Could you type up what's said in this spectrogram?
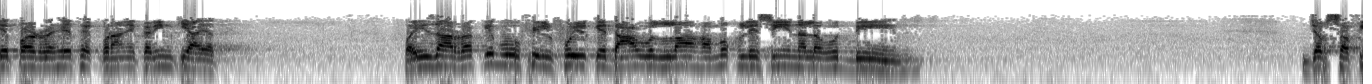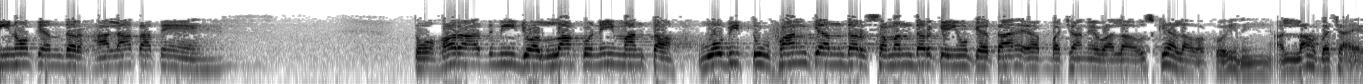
یہ پڑھ رہے تھے قرآن کریم کی آیت۔ فیضا رقب فل فل کے داو اللہ مخلصین الدین جب سفینوں کے اندر حالات آتے ہیں تو ہر آدمی جو اللہ کو نہیں مانتا، وہ بھی طوفان کے اندر سمندر کے یوں کہتا ہے، اب بچانے والا اس کے علاوہ کوئی نہیں، اللہ بچائے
